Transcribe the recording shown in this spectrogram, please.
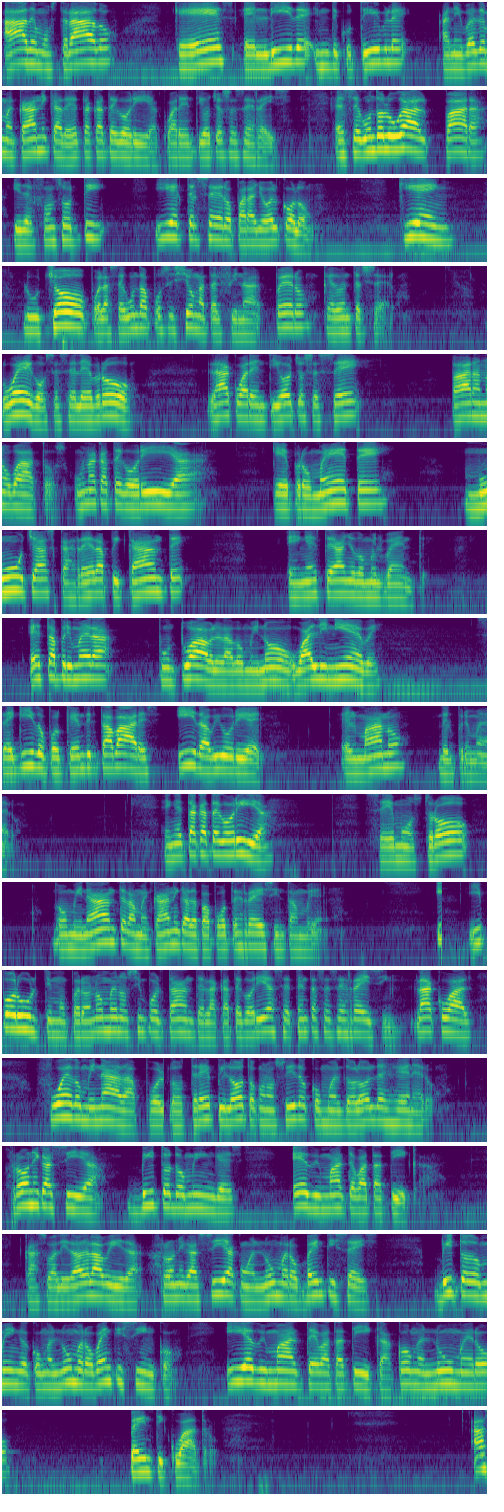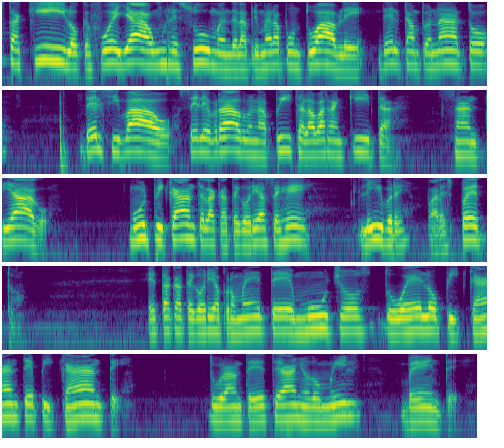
ha demostrado que es el líder indiscutible a nivel de mecánica de esta categoría, 48cc Racing. El segundo lugar para Idelfonso Ortiz y el tercero para Joel Colón, quien luchó por la segunda posición hasta el final, pero quedó en tercero. Luego se celebró la 48cc para novatos, una categoría que promete muchas carreras picantes en este año 2020. Esta primera puntuable la dominó Wally Nieve, seguido por Kendrick Tavares y David Uriel, hermano del primero. En esta categoría se mostró dominante la mecánica de Papote Racing también. Y, por último, pero no menos importante, la categoría 70cc Racing, la cual fue dominada por los tres pilotos conocidos como el dolor de género. Ronnie García, Víctor Domínguez, Edwin Marte Batatica. Casualidad de la vida, Ronnie García con el número 26, Víctor Domínguez con el número 25 y Edwin Marte Batatica con el número 24. Hasta aquí lo que fue ya un resumen de la primera puntuable del campeonato del Cibao celebrado en la pista La Barranquita, Santiago. Muy picante la categoría CG, libre para expertos. Esta categoría promete muchos duelos picante, picante durante este año 2020.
